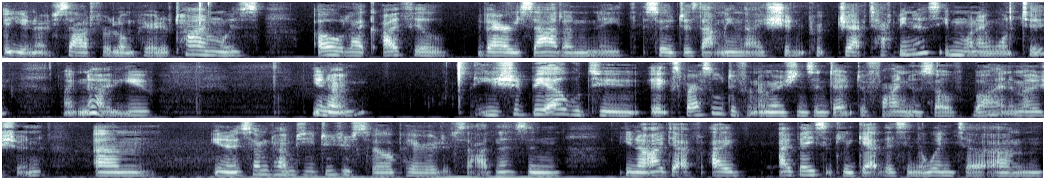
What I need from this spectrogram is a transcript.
you know, sad for a long period of time was, oh, like I feel very sad underneath. So does that mean that I shouldn't project happiness even when I want to? Like no, you you know, you should be able to express all different emotions and don't define yourself by an emotion. Um, you know, sometimes you do just feel a period of sadness and you know, I def I I basically get this in the winter. Um,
